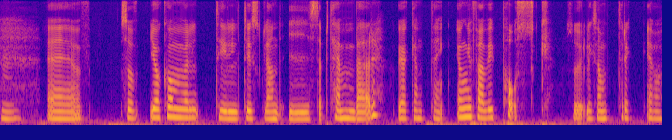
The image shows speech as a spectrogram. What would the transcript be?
Mm. Eh, så jag kom väl till Tyskland i september och jag kan tänka ungefär vid påsk, så liksom tre, ja,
